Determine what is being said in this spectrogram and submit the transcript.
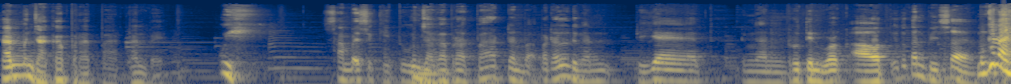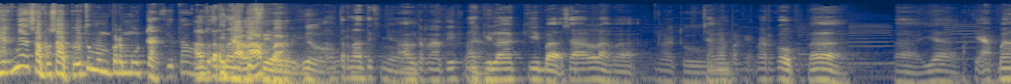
dan menjaga berat badan, Be. Wih, Sampai segitu. menjaga berat badan, Pak. Padahal dengan diet, dengan rutin workout itu kan bisa ya. Mungkin akhirnya sabu-sabu itu mempermudah kita untuk tidak Alternatif lapar. ya. Yo. Alternatifnya. Alternatifnya. Lagi-lagi, Pak, salah, Pak. Aduh. Jangan pakai narkoba. Bahaya. pakai apa?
